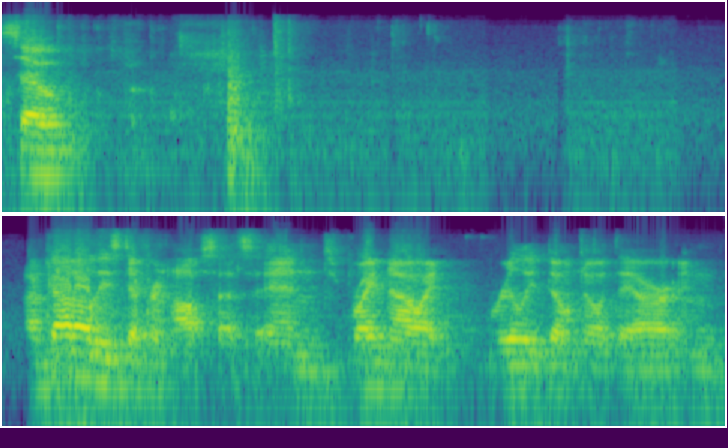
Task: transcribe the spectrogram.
So I've got all these different offsets, and right now I really don't know what they are, and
